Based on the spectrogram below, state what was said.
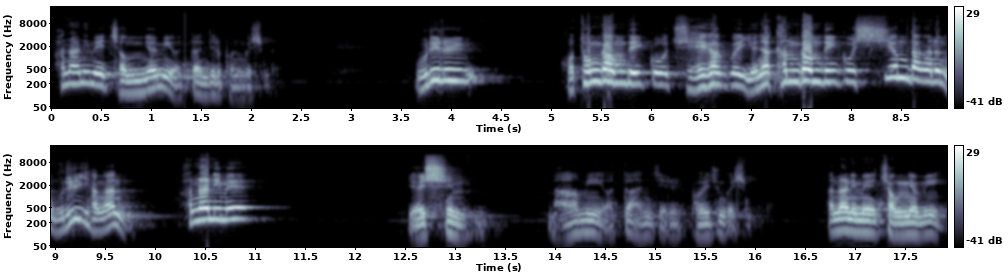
하나님의 정념이 어떠한지를 보는 것입니다. 우리를 고통 가운데 있고 죄 가운데 연약함 가운데 있고 시험 당하는 우리를 향한 하나님의 열심, 마음이 어떠한지를 보여준 것입니다. 하나님의 정념이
